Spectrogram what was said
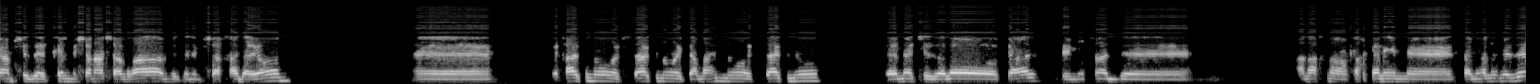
גם שזה התחיל משנה שעברה וזה נמשך עד היום. שיחקנו, הפסקנו, התאמנו, הפסקנו, באמת שזה לא קל, במיוחד אה, אנחנו השחקנים אה, סבלנו מזה,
